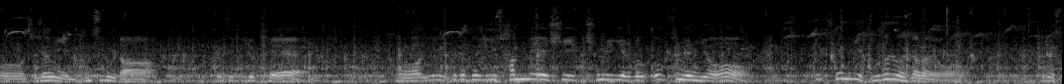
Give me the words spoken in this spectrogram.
어, 지장이 많습니다. 그래서 이렇게 어, 이, 그래도 이 삼매식 채밀기라도 없으면요. 이 채밀이 불가능하잖아요. 그래서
